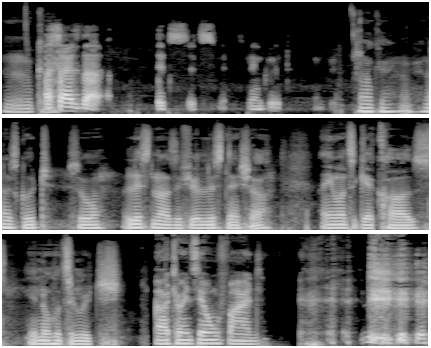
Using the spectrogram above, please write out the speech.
Hmm, okay. aside that, it's it's it's been good. It's been good. Okay, okay, that's good. So, listeners, if you're listening, Sha, and you want to get cars, you know who to reach. Our 27 fans.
